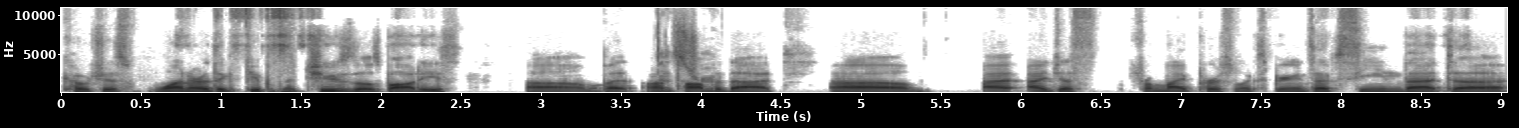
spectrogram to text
coaches one are the people that choose those bodies. Um, but on That's top true. of that, um, I, I just from my personal experience, I've seen that uh,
